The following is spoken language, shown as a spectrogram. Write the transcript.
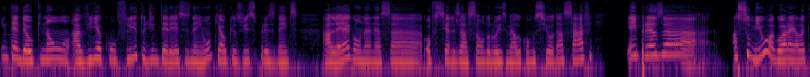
entendeu que não havia conflito de interesses nenhum, que é o que os vice-presidentes alegam né, nessa oficialização do Luiz Melo como CEO da SAF, e a empresa assumiu, agora ela que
